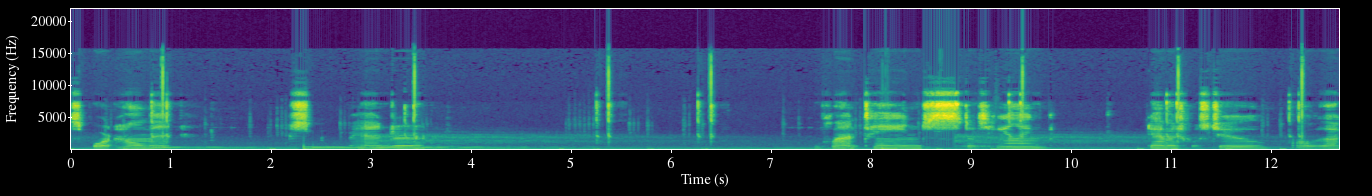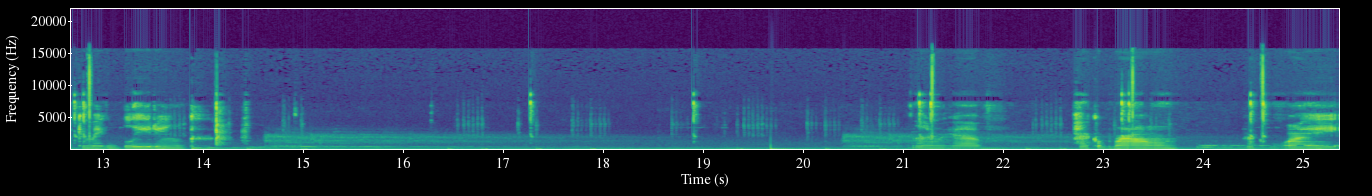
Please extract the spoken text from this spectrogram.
sport helmet, expander, plantains does healing, damage plus two. Oh, that can make bleeding. Then we have pack of brown, pack of white.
